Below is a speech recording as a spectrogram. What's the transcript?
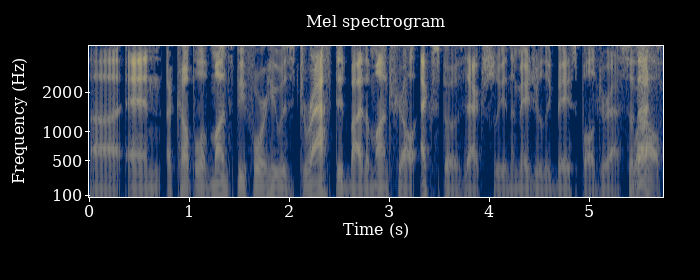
uh, and a couple of months before he was drafted by the Montreal Expos, actually in the Major League Baseball draft. So Wow. that's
